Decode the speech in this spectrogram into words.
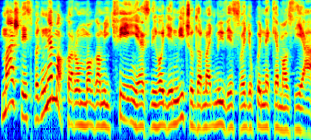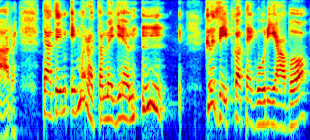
Másrészt meg nem akarom magam így fényezni, hogy én micsoda nagy művész vagyok, hogy nekem az jár. Tehát én, én maradtam egy ilyen középkategóriába.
